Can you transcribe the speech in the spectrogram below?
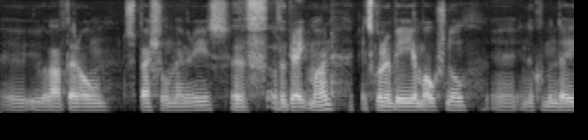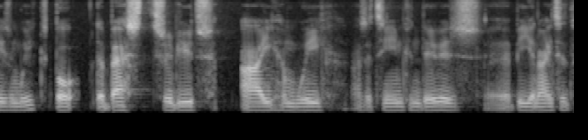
uh, who will have their own special memories of, of a great man. It's going to be emotional uh, in the coming days and weeks, but the best tribute I and we as a team can do is uh, be united,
